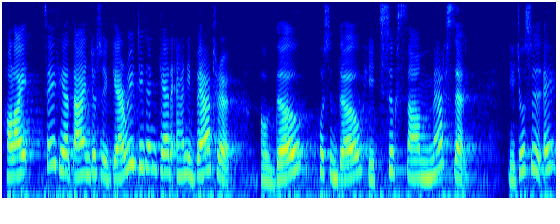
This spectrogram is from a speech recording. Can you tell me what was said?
好，来这一题的答案就是 Gary didn't get any better, although 或是 though he took some medicine，也就是哎。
